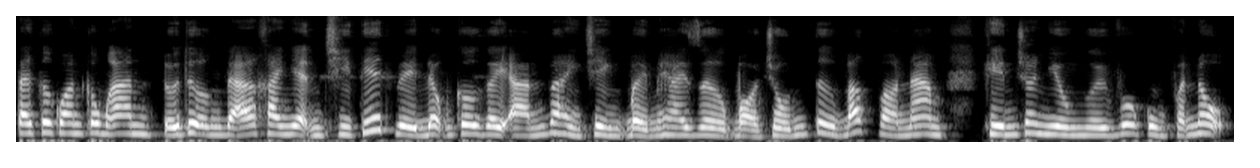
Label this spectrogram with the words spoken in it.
Tại cơ quan công an, đối tượng đã khai nhận chi tiết về động cơ gây án và hành trình 72 giờ bỏ trốn từ Bắc vào Nam khiến cho nhiều người vô cùng phẫn nộ.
